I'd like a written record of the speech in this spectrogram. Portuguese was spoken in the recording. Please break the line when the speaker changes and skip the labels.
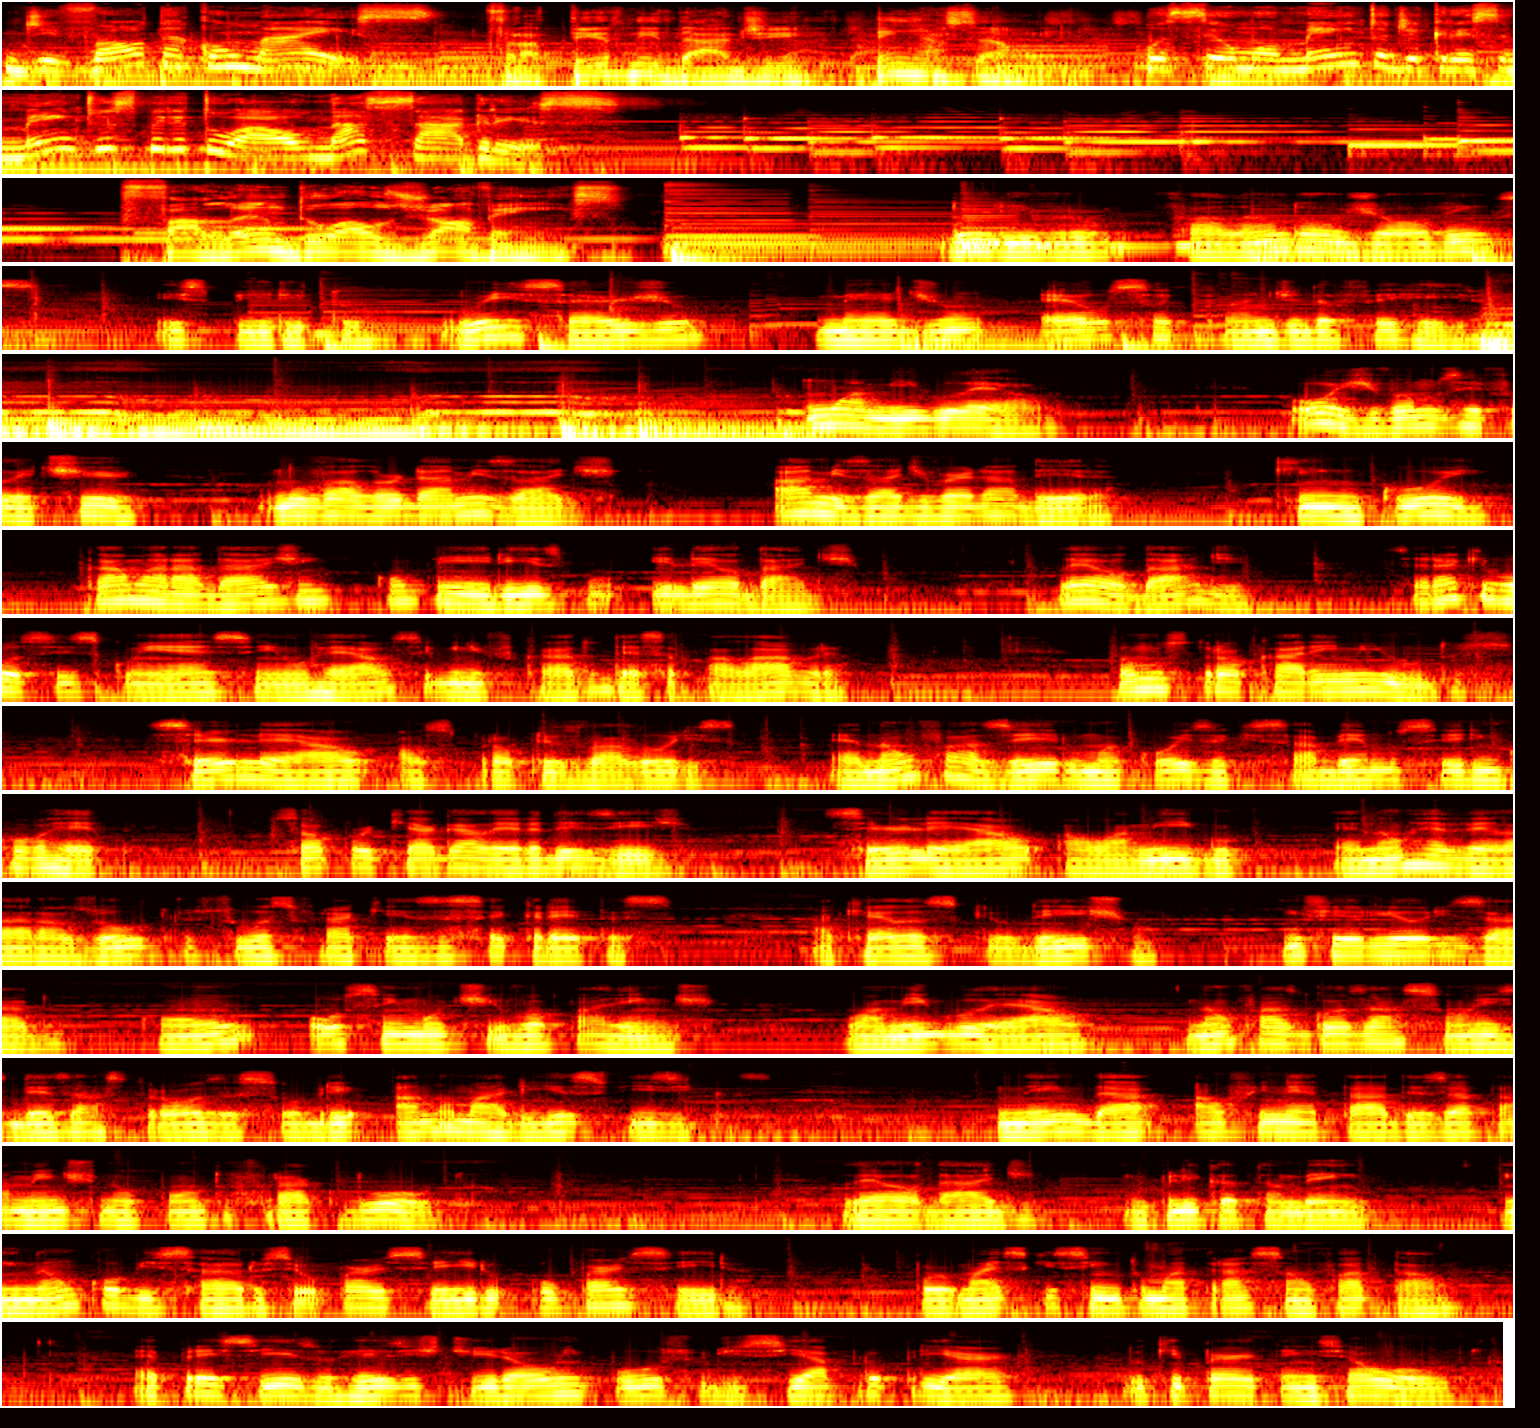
De volta com mais.
Fraternidade em Ação.
O seu momento de crescimento espiritual na Sagres.
Falando aos jovens.
Do livro Falando aos Jovens, Espírito Luiz Sérgio, Médium Elsa Cândida Ferreira. Um amigo leal. Hoje vamos refletir no valor da amizade, a amizade verdadeira, que inclui camaradagem, companheirismo e lealdade. Lealdade? Será que vocês conhecem o real significado dessa palavra? Vamos trocar em miúdos. Ser leal aos próprios valores é não fazer uma coisa que sabemos ser incorreta, só porque a galera deseja. Ser leal ao amigo é não revelar aos outros suas fraquezas secretas, aquelas que o deixam inferiorizado, com ou sem motivo aparente. O amigo leal não faz gozações desastrosas sobre anomalias físicas, nem dá alfinetada exatamente no ponto fraco do outro. Lealdade implica também em não cobiçar o seu parceiro ou parceira, por mais que sinta uma atração fatal é preciso resistir ao impulso de se apropriar do que pertence ao outro.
